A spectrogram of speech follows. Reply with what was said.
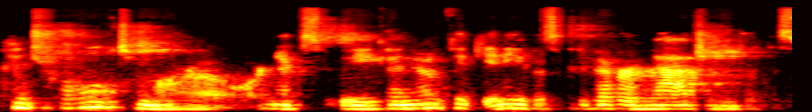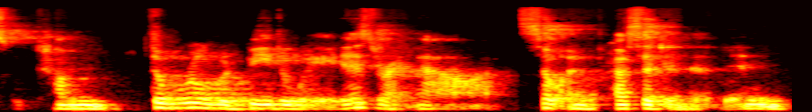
control tomorrow or next week. I don't think any of us could have ever imagined that this would come, the world would be the way it is right now. It's so unprecedented and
